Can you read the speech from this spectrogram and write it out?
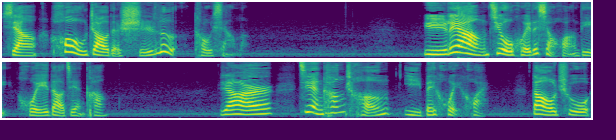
向后赵的石勒投降了。羽亮救回了小皇帝，回到建康。然而，建康城已被毁坏，到处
